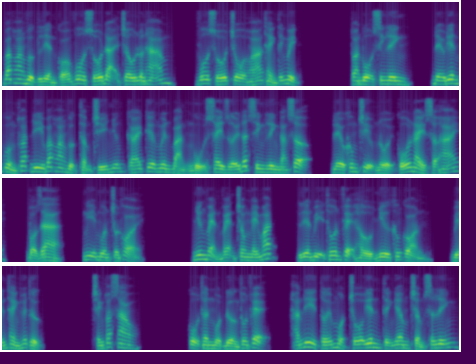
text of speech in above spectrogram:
bắc hoang vực liền có vô số đại châu luân hãm, vô số châu hóa thành tích mịch. Toàn bộ sinh linh đều điên cuồng thoát đi bắc hoang vực, thậm chí những cái kia nguyên bản ngủ say dưới đất sinh linh đáng sợ đều không chịu nổi cố này sợ hãi, bỏ ra, nghĩ muốn trốn khỏi. Nhưng vẹn vẹn trong nháy mắt, liền bị thôn phệ hầu như không còn, biến thành huyết thực tránh thoát sao? Cổ thần một đường thôn vệ, hắn đi tới một chỗ yên tĩnh âm trầm sân lĩnh,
